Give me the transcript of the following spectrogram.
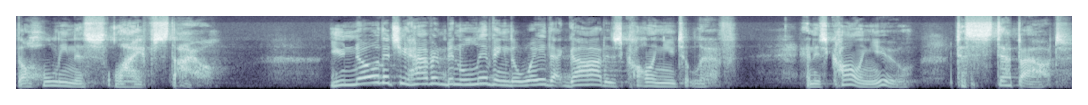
the holiness lifestyle. You know that you haven't been living the way that God is calling you to live and He's calling you to step out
